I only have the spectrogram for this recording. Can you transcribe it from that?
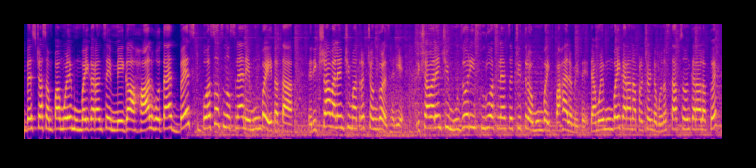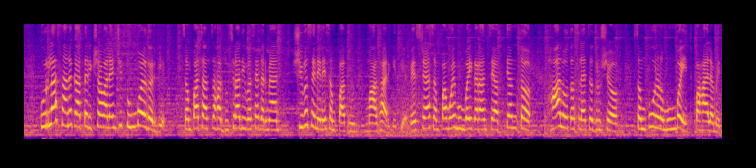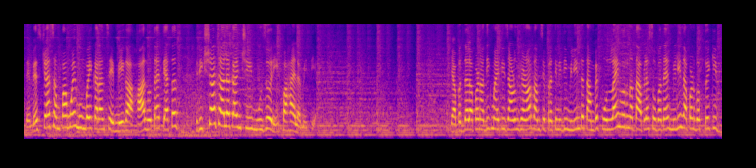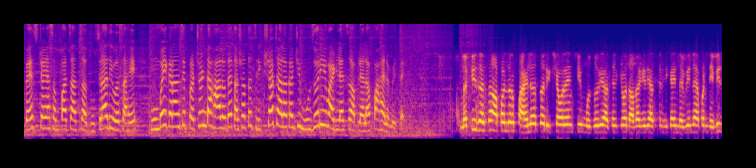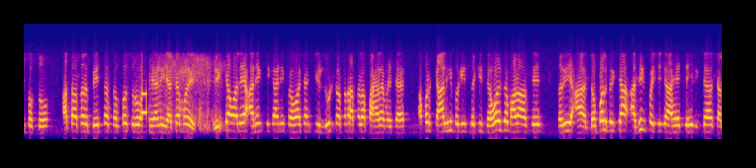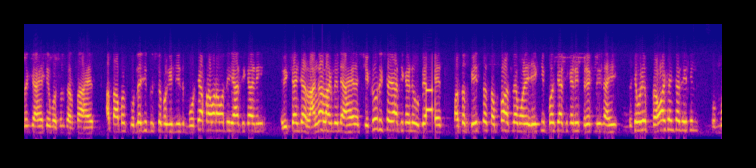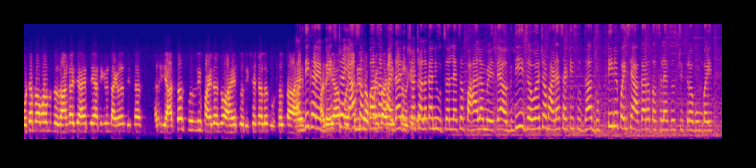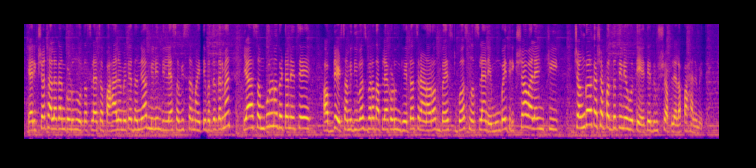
बेस्टच्या संपामुळे मुंबईकरांचे मेगा हाल होत आहेत. बेस्ट बसच नसल्याने मुंबईत आता रिक्षावाल्यांची मात्र चंगळ झाली आहे. रिक्षावाल्यांची मुजोरी सुरू असल्याचं चित्र मुंबईत पाहायला मिळते त्यामुळे मुंबईकरांना प्रचंड मनस्ताप सहन करावा लागतोय. कुर्ला स्थानकात तर रिक्षावाल्यांची तुंबळ गर्दी आहे. संपाचा आजचा हा दुसरा दिवस आहे. दरम्यान शिवसेनेने संपातून माघार घेतली आहे. बेस्टच्या संपामुळे मुंबईकरांचे अत्यंत हाल होत असल्याचं दृश्य संपूर्ण मुंबईत पाहायला मिळते. बेस्टच्या संपामुळे मुंबईकरांचे मेगा हाल होत आहेत. त्यातच रिक्षा चालकांची मुजोरी पाहायला मिळते याबद्दल आपण अधिक माहिती जाणून घेणार आहोत. आमचे प्रतिनिधी मिलिंद तांबे फोनलाईन वरून आता आपल्यासोबत आहेत. मिलिंद आपण बघतोय की बेस्टच्या या संपाचा आजचा दुसरा दिवस आहे. मुंबईकरांचे प्रचंड हाल होत आहेत. अशातच रिक्षा चालकांची मुजोरीही वाढल्याचं आपल्याला पाहायला मिळतंय. नक्कीच असं आपण जर पाहिलं तर रिक्षावाल्यांची मजुरी असेल किंवा दादागिरी असेल ही काही नवीन नाही आपण नेहमीच बघतो. आता तर बेटचा संप सुरू आहे आणि याच्यामुळे रिक्षावाले अनेक ठिकाणी प्रवाशांची लूट करताना आपल्याला पाहायला मिळत आहे. आपण कालही बघितलं की जवळचं भाडं असेल तरी डबलपेक्षा अधिक पैसे जे आहेत ते रिक्षा चालक जे आहेत ते वसूल करता आहेत. आता आपण कुर्ल्याची दृश्य बघितली मोठ्या प्रमाणामध्ये या ठिकाणी रिक्षांच्या रांगा लागलेल्या आहेत. शेकडो रिक्षा या ठिकाणी उभ्या आहेत. मात्र बेसचा संप असल्यामुळे एकही बस या ठिकाणी फिरकली नाही. त्याच्यामुळे प्रवाशांच्या देखील मोठ्या प्रमाणामध्ये रांगा ज्या आहेत ते या ठिकाणी लागलेल्या दिसतात. आणि याचाच फायदा जो आहे तो रिक्षा चालक उचलता आहे. अगदी खरे बेस्टच्या या संपाचा फायदा रिक्षा. चालकांनी उचलल्याचं पाहायला मिळते अगदी जवळच्या भाड्यासाठी सुद्धा दुपटीने पैसे आकारत असल्याचं चित्र मुंबईत या रिक्षा चालकांकडून होत असल्याचं पाहायला मिळते धन्यवाद मिलिंद दिल्या सविस्तर माहितीबद्दल. दरम्यान या संपूर्ण घटनेचे अपडेट्स आम्ही दिवसभरात आपल्याकडून घेतच राहणार आहोत. बेस्ट बस नसल्याने मुंबईत रिक्षावाल्यांची चंगळ कशा पद्धतीने होते ते दृश्य आपल्याला पाहायला मिळते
